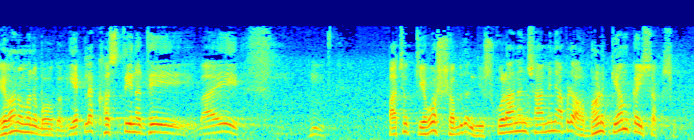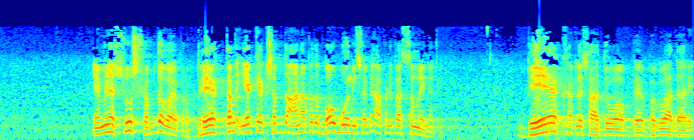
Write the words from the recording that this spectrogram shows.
રહેવાનું મને બહુ ગમે. એટલે ખસતી નથી. ભાઈ પાછો કેવો શબ્દ, નિષ્કુળાનંદ સ્વામીને આપણે અભણ કેમ કહી શકશું? એમણે શું શબ્દ વાપરો ભેખ. તમે એક એક શબ્દ આના પર બહુ બોલી શકે, આપણી પાસે સમય નથી. ભેખ એટલે સાધુઓ ભગવાધારી.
